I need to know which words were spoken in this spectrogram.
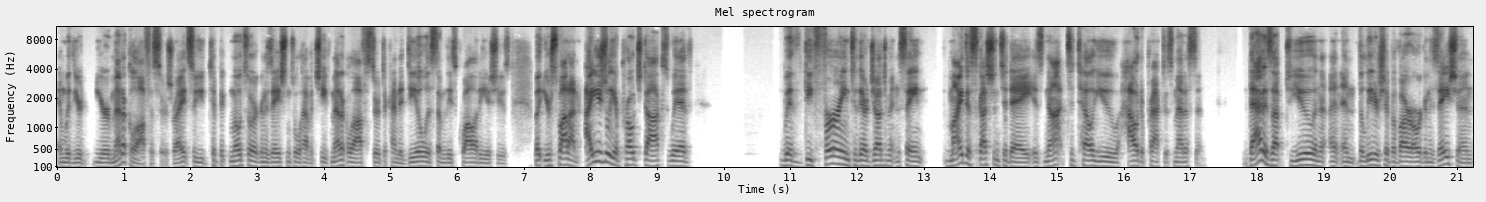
and with your your medical officers, right? So, you typically most organizations will have a chief medical officer to kind of deal with some of these quality issues. But you're spot on. I usually approach docs with with deferring to their judgment and saying, my discussion today is not to tell you how to practice medicine that is up to you and, and, and, the leadership of our organization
